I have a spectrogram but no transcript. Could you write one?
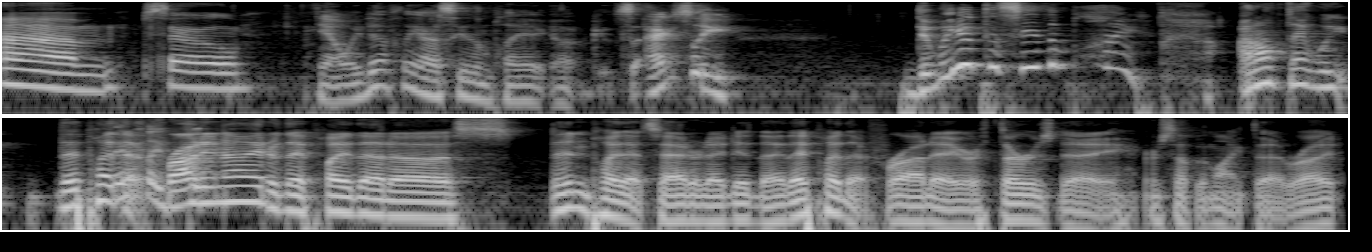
Um, so yeah, we definitely gotta see them play. Uh, so actually, did we get to see them play? I don't think we. They played They that played Friday th- night, or they played that. Uh, they didn't play that Saturday, did they? They played that Friday or Thursday or something like that, right?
